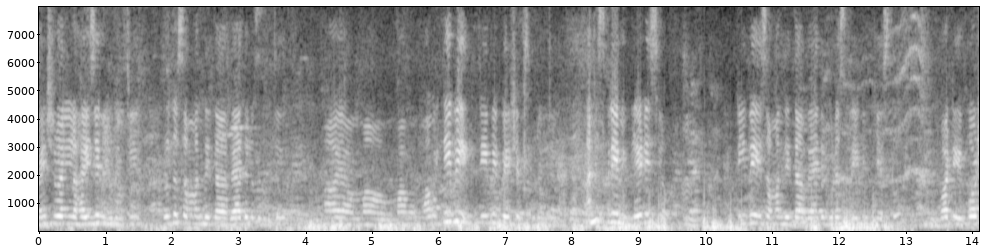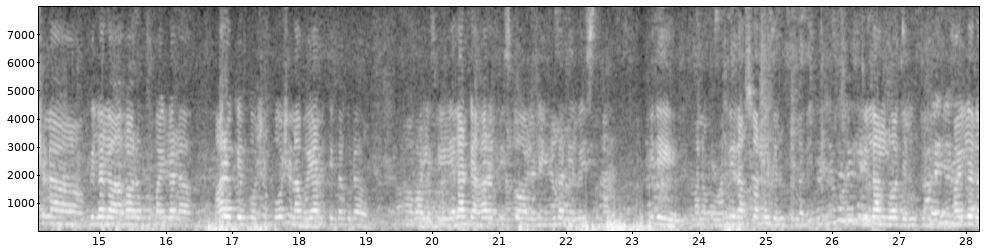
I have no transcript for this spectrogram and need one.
మెన్స్ట్రువల్ హైజీన్ గురించి ఋతు సంబంధిత వ్యాధుల గురించి మామూలు టీబీ టీబీ పేషెంట్స్ గురించి. అన్ని స్క్రీనింగ్ లేడీస్లో టీబీ సంబంధిత వ్యాధి కూడా స్క్రీనింగ్ చేస్తూ వాటి పోషణ పిల్లల ఆహారం మహిళల ఆరోగ్యం కోసం పోషణ భయాల కింద కూడా వాళ్ళకి ఎలాంటి ఆహారం తీసుకోవాలని కూడా నిర్వహిస్తున్నారు. ఇది మనం అన్ని రాష్ట్రాల్లో జరుగుతున్నది జిల్లాల్లో జరుగుతున్నది. మహిళల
